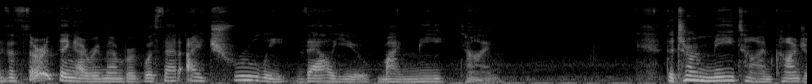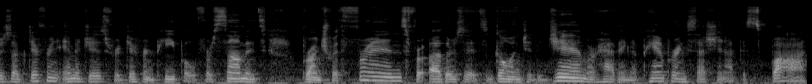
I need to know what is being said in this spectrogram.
The third thing I remembered was that I truly value my me time. The term me time conjures up different images for different people. For some, it's brunch with friends. For others, it's going to the gym or having a pampering session at the spa.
